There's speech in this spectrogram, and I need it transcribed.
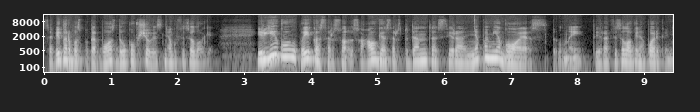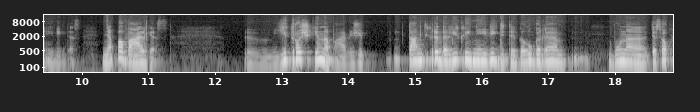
savigarbos pagarbos daug aukščiau jis negu fiziologija. Ir jeigu vaikas ar suaugęs ar studentas yra nepamiegojęs pilnai, tai yra fiziologinio poreikio neįvykdęs, nepavalgęs, e, jį troškina, pavyzdžiui, tam tikri dalykai neįvykdyti, galų gale būna tiesiog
